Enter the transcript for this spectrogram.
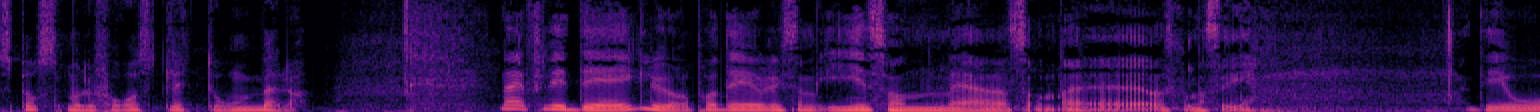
spørsmålet for oss litt dumme, da. Nei, fordi det jeg lurer på, det er jo liksom i sånn mer sånn eh, Hva skal man si Det er jo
